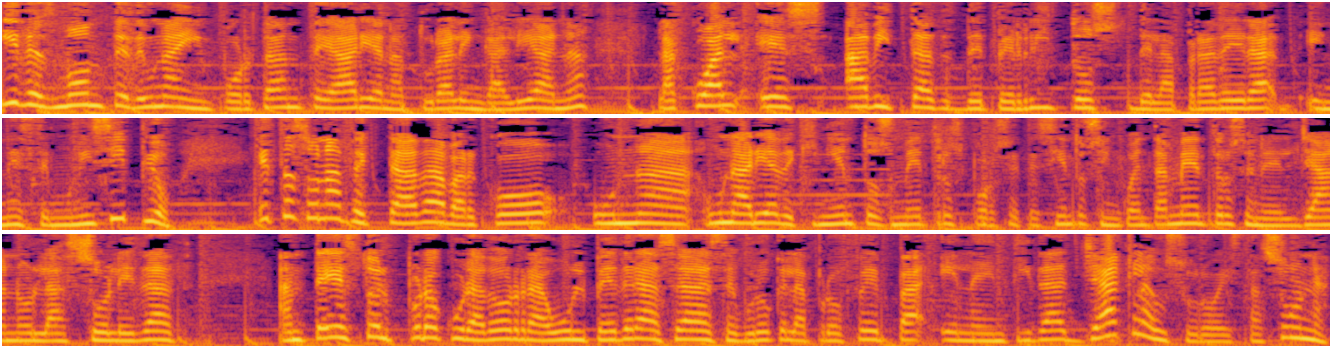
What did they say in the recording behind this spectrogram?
y desmonte de una importante área natural en Galeana, la cual es hábitat de perritos de la pradera en este municipio. Esta zona afectada abarcó una, un área de 500 metros por 750 metros en el llano La Soledad. Ante esto, el procurador Raúl Pedraza aseguró que la Profepa en la entidad ya clausuró esta zona.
